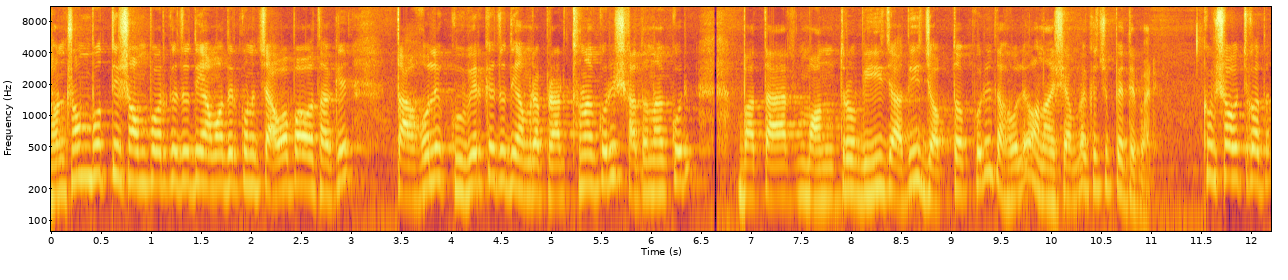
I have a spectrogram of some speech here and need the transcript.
ধন সম্পত্তি সম্পর্কে যদি আমাদের কোনো চাওয়া পাওয়া থাকে, তাহলে কুবেরকে যদি আমরা প্রার্থনা করি, সাধনা করি বা তার মন্ত্র, বীজ আদি জপ তপ করি, তাহলে অনায়াসে আমরা কিছু পেতে পারি। খুব সহজ কথা।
